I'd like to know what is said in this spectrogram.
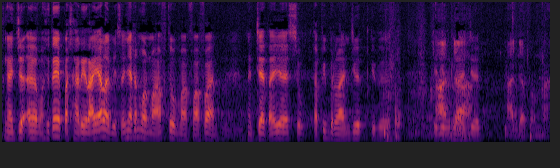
ngajak eh, maksudnya pas hari raya lah biasanya kan mohon maaf tuh maaf maafan ngechat aja sup tapi berlanjut gitu. Jadi ada. berlanjut. Ada pernah.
